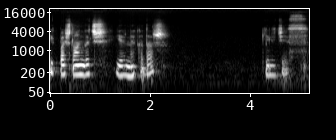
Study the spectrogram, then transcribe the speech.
İlk başlangıç yerine kadar geleceğiz.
